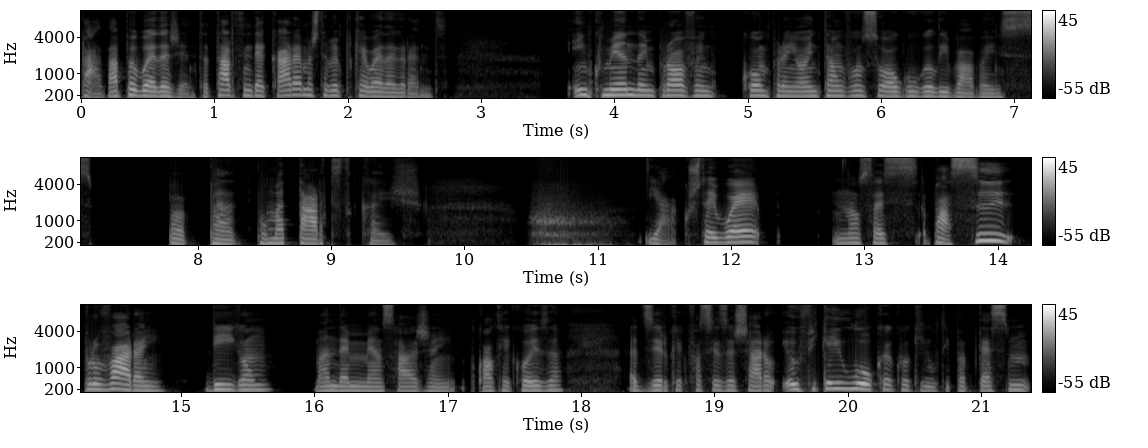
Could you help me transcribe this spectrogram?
Pá, dá para bué da gente. A tarte ainda é cara, mas também porque é bué da grande. Encomendem, provem, comprem ou então vão só ao Google e babem-se para pa, pa uma tarte de queijo. Já, yeah, gostei bué. Não sei se... Pá, se provarem, digam-me, mandem-me mensagem, qualquer coisa, a dizer o que é que vocês acharam. Eu fiquei louca com aquilo. Tipo, apetece-me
